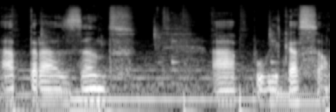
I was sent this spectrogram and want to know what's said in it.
atrasando a publicação.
